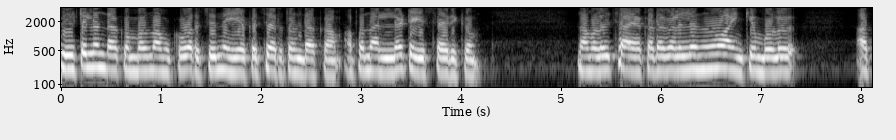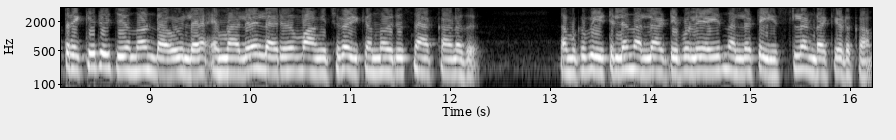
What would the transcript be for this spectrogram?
വീട്ടിലുണ്ടാക്കുമ്പോൾ നമുക്ക് കുറച്ച് നെയ്യൊക്കെ ചേർത്തുണ്ടാക്കാം. അപ്പോൾ നല്ല ടേസ്റ്റ് ആയിരിക്കും നമ്മൾ ചായക്കടകളിൽ നിന്ന് വാങ്ങിക്കുമ്പോൾ അത്രയ്ക്ക് രുചിയൊന്നും ഉണ്ടാവില്ല. എന്നാലും എല്ലാവരും വാങ്ങിച്ച് കഴിക്കുന്ന ഒരു സ്നാക്കാണിത്. നമുക്ക് വീട്ടിൽ നല്ല അടിപൊളിയായി നല്ല ടേസ്റ്റിൽ ഉണ്ടാക്കിയെടുക്കാം.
